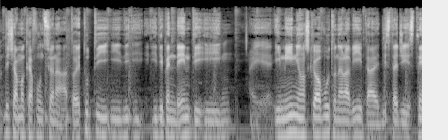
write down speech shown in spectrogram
diciamo che ha funzionato e tutti i, i, i dipendenti, i, i, minions che ho avuto nella vita e gli stagisti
